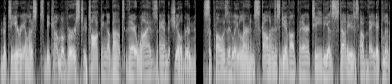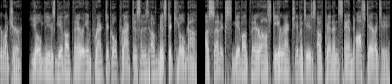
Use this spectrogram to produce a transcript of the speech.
materialists become averse to talking about their wives and children. Supposedly learned scholars give up their tedious studies of Vedic literature, yogis give up their impractical practices of mystic yoga, ascetics give up their austere activities of penance and austerity,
